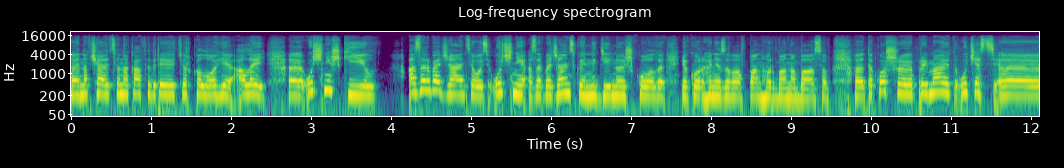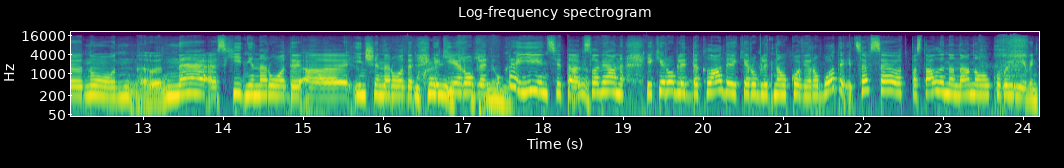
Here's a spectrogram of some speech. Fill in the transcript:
е, навчаються на кафедрі тюркології, але й е, учні шкіл. Азербайджанці, ось учні азербайджанської недільної школи, яку організував пан Гурбан Абасов, е, також е, приймають участь е, ну не східні народи, а інші народи, Українці, які роблять українці, так, Да. славяни, які роблять доклади, які роблять наукові роботи, і це все от поставлено на науковий рівень.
